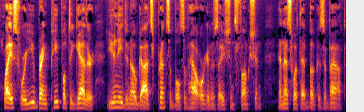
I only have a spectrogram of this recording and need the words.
place where you bring people together, you need to know God's principles of how organizations function. And that's what that book is about.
